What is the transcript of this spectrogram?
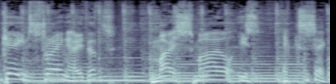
Kane Strang heet het. My smile is exact.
